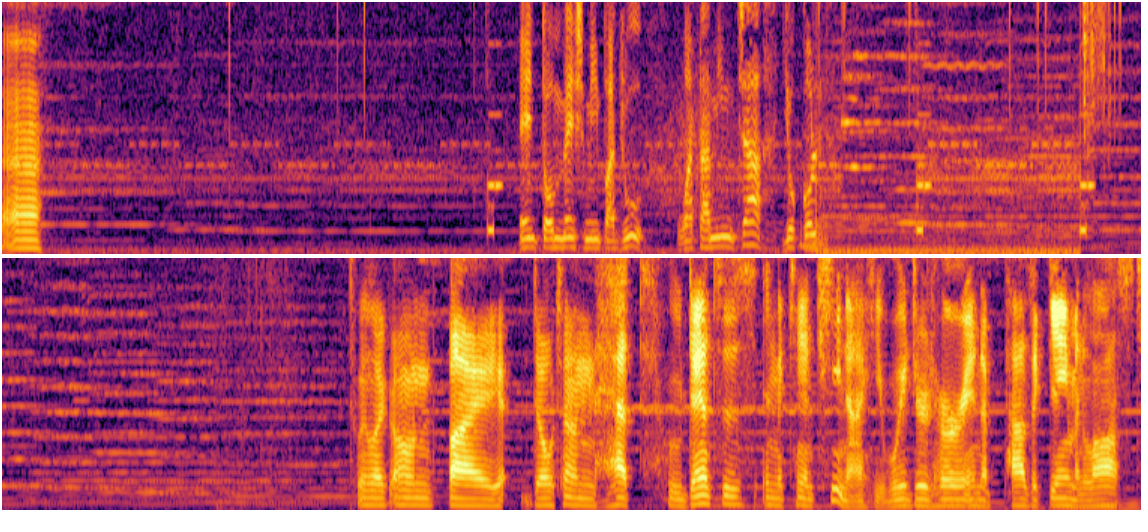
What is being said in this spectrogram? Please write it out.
Uh, Ento mesh mi paju. Watamincha yokol. Twi'lek owned by Doton Het, who dances in the cantina. He wagered her in a Pazaak game and lost.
